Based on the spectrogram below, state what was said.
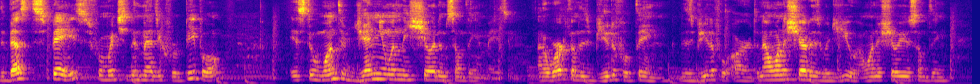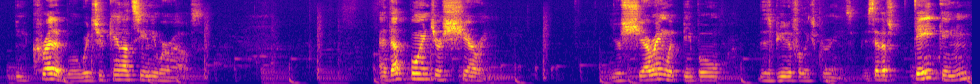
The best space from which to do magic for people is to want to genuinely show them something amazing. I worked on this beautiful thing, this beautiful art, and I want to share this with you. I want to show you something incredible which you cannot see anywhere else. At that point, you're sharing. You're sharing with people this beautiful experience instead of taking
